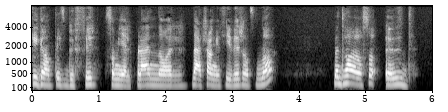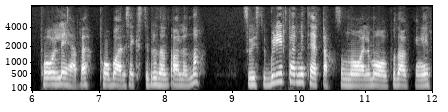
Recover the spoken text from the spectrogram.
gigantisk buffer som hjelper deg når det er trange tider, sånn som nå, men du har også øvd på å leve på bare 60% av lønna. Så hvis du blir permittert, da, som nå, eller må over på dagpenger,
